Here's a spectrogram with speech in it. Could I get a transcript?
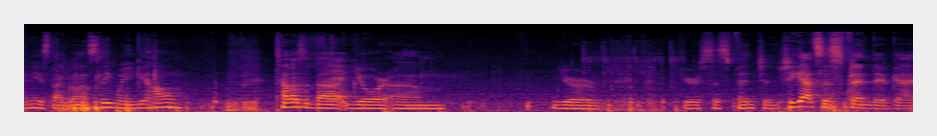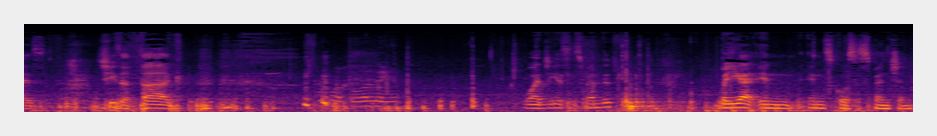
You need to stop going to sleep when you get home. Tell us about your um your your suspension. She got suspended, guys. She's a thug. I'm a bully. Why'd you get suspended? But you got in in school suspension.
